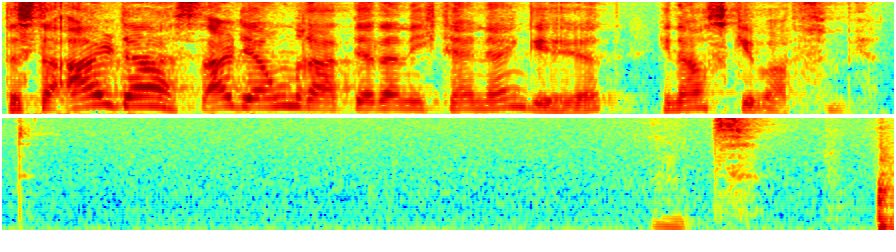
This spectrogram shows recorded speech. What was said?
Dass da all das, all der Unrat, der da nicht hineingehört, hinausgeworfen wird. Und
